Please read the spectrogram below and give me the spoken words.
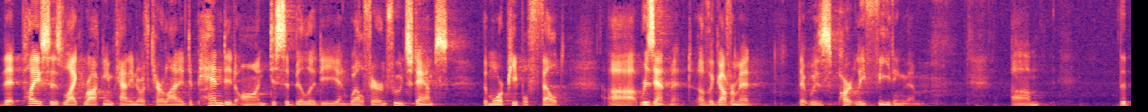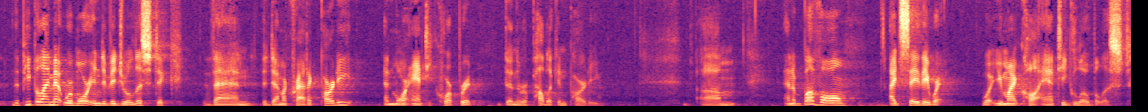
that places like Rockingham County, North Carolina depended on disability and welfare and food stamps, the more people felt uh, resentment of the government that was partly feeding them. Um, the, the people I met were more individualistic than the Democratic Party and more anti corporate than the Republican Party. Um, and above all, I'd say they were what you might call anti globalist.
